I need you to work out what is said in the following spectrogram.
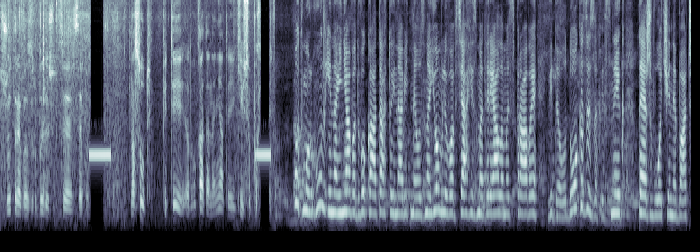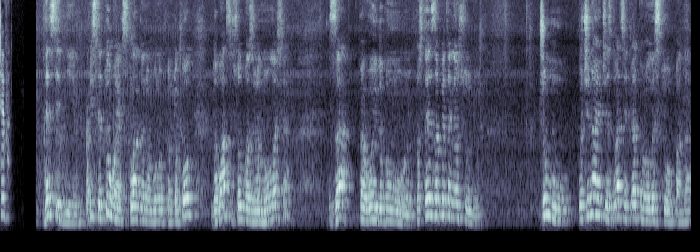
Що треба зробити, щоб це все по На суд піти, адвоката наняти, який все пох... От Моргун і найняв адвоката. Той навіть не ознайомлювався із матеріалами справи. Відеодокази захисник теж в очі не бачив. 10 днів після того, як складено було протокол, до вас особа звернулася за правовою допомогою. Постає запитання суду. Чому, починаючи з 25 листопада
